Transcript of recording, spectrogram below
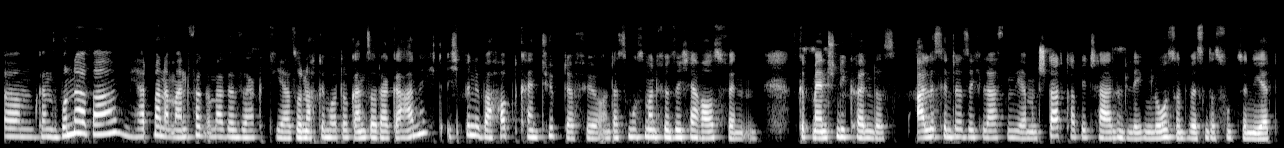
ähm, ganz wunderbar. Mir hat man am Anfang immer gesagt, ja, so nach dem Motto ganz oder gar nicht. Ich bin überhaupt kein Typ dafür und das muss man für sich herausfinden. Es gibt Menschen, die können das. Alles hinter sich lassen, die haben ein Startkapital und legen los und wissen, das funktioniert.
